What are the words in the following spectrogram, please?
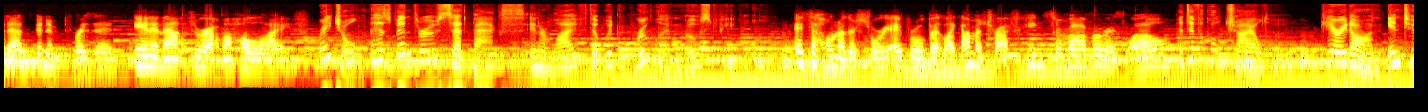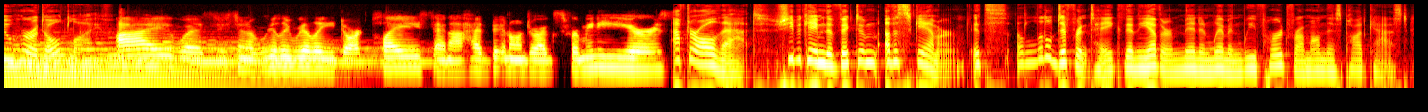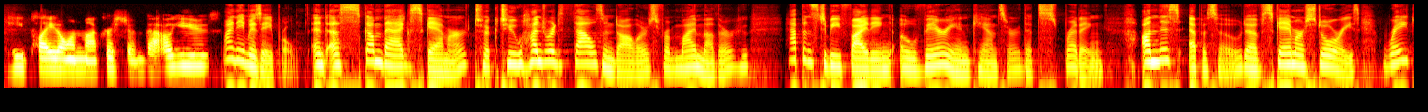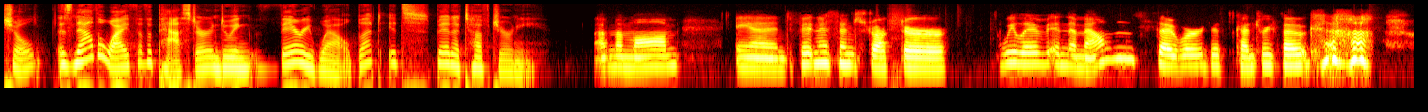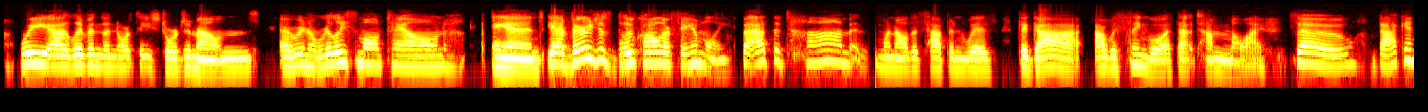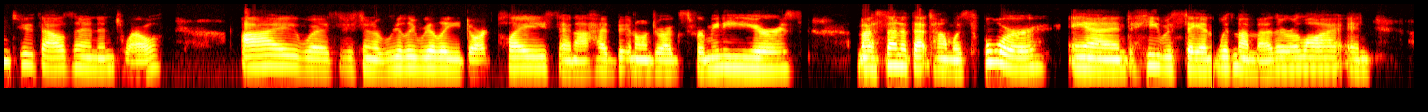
dad's been in prison in and out throughout my whole life. Rachel has been through setbacks in her life that would ruin most people. It's a whole nother story, April, but like I'm a trafficking survivor as well. A difficult childhood carried on into her adult life. I was just in a really, really dark place and I had been on drugs for many years. After all that, she became the victim of a scammer. It's a little different take than the other men and women we've heard from on this podcast. He played on my Christian values. My name is April, and a scumbag scammer took $200,000 from my mother, who happens to be fighting ovarian cancer that's spreading. On this episode of Scammer Stories, Rachel is now the wife of a pastor and doing very well, but it's been a tough journey. I'm a mom and fitness instructor. We live in the mountains, so we're just country folk. we uh, live in the Northeast Georgia mountains. We're in a really small town and yeah, very just blue collar family. But at the time when all this happened with the guy, I was single at that time in my life. So back in 2012, I was just in a really, really dark place and I had been on drugs for many years. My son at that time was four and he was staying with my mother a lot. And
